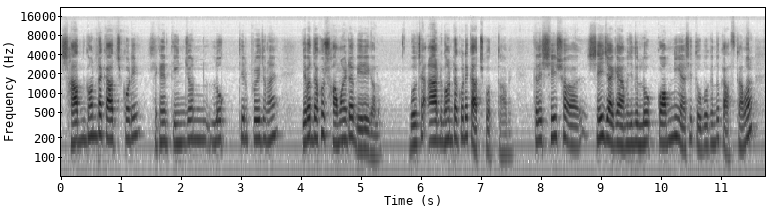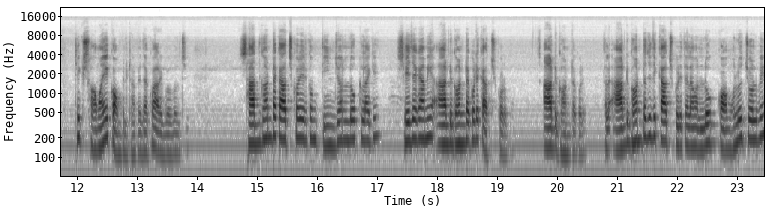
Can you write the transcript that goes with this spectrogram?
সাত ঘণ্টা কাজ করে, সেখানে তিনজন লোকের প্রয়োজন হয় এবার দেখো সময়টা বেড়ে গেল। বলছে আট ঘণ্টা করে কাজ করতে হবে। তাহলে সেই সেই জায়গায় আমি যদি লোক কম নিয়ে আসি, তবুও কিন্তু কাজটা আমার ঠিক সময়ে কমপ্লিট হবে। দেখো আরেকবার বলছি। সাত ঘণ্টা কাজ করে এরকম তিনজন লোক লাগে, সেই জায়গায় আমি আট ঘণ্টা করে কাজ করব। আট ঘণ্টা করে। তাহলে আট ঘণ্টা যদি কাজ করি, তাহলে আমার লোক কম হলেও চলবে।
